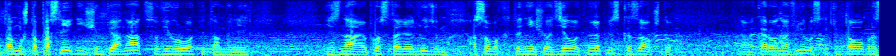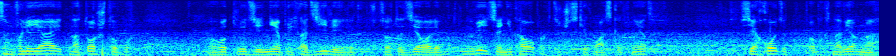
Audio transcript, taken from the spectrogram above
потому что последний чемпионат в Европе там или не знаю, просто людям особо как-то нечего делать. Но я бы не сказал, что коронавирус каким-то образом влияет на то, чтобы вот люди не приходили или что-то делали. Ну, видите, никого практически в масках нет. Все ходят обыкновенно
